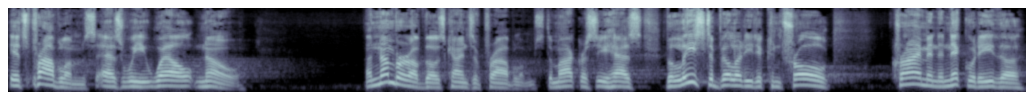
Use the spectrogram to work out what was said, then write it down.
its problems, as we well know a number of those kinds of problems. Democracy has the least ability to control crime and iniquity. The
